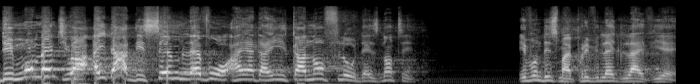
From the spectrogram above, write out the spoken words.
the moment you are either at the same level or higher than it cannot flow. There's nothing. Even this my privileged life here.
